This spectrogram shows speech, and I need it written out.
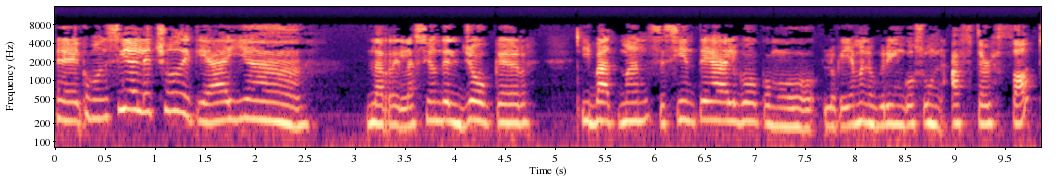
eh, como decía, el hecho de que haya la relación del Joker y Batman se siente algo como lo que llaman los gringos un afterthought,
